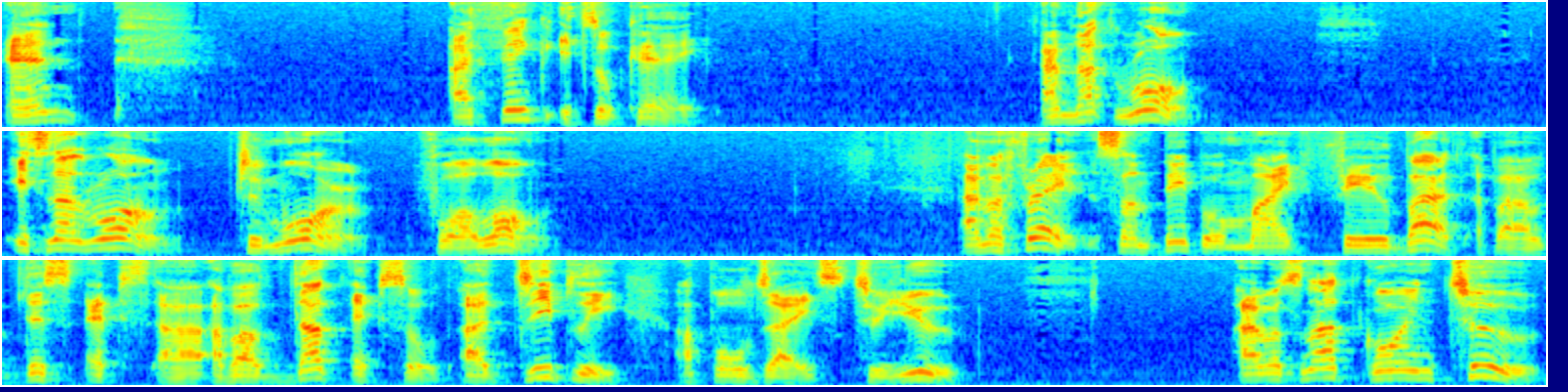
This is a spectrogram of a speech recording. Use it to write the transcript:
And I think it's okay. I'm not wrong. It's not wrong to mourn for alone. I'm afraid some people might feel bad about this uh, about that episode. I deeply apologize to you I was not going to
